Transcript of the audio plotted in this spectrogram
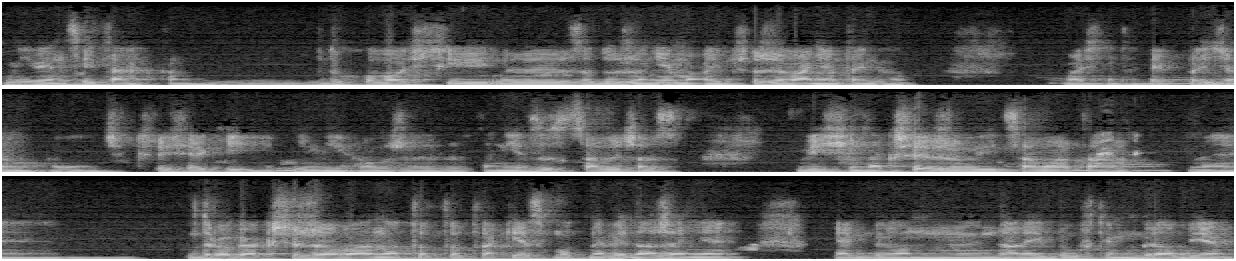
Mniej więcej tak, tam duchowości y, za dużo nie ma i przeżywania tego. Właśnie tak jak powiedział y, czy Krzysiek i, i Michał, że ten Jezus cały czas wisi na krzyżu i cała ta y, droga krzyżowa, no to to takie smutne wydarzenie, jakby on dalej był w tym grobie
